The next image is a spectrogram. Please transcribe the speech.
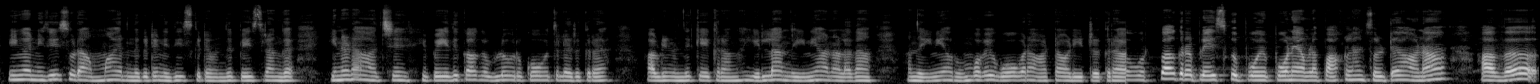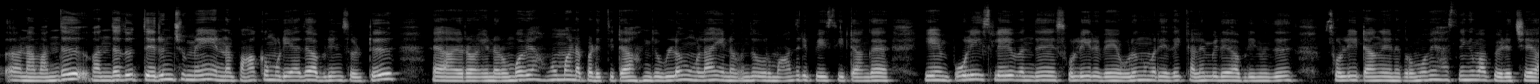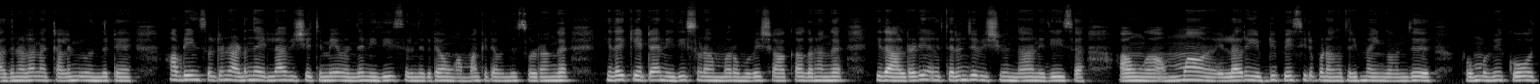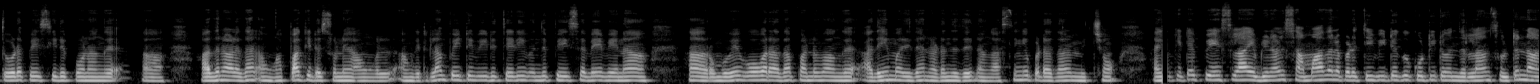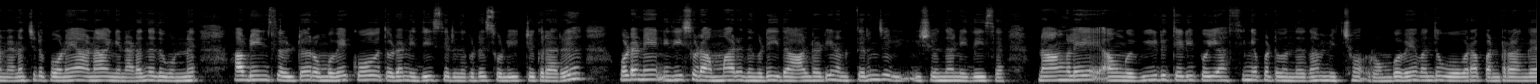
இங்கே நிதிஷோட அம்மா இருந்துக்கிட்டு நிதிஷ்கிட்ட வந்து பேசுகிறாங்க என்னடா ஆச்சு? இப்போ எதுக்காக இவ்வளோ ஒரு கோவத்தில் இருக்கிற? அப்படின்னு வந்து கேட்குறாங்க எல்லாம் அந்த இனியானால தான் அந்த இனியா ரொம்பவே ஓவராக ஆட்டம் ஆடிட்டு இருக்கிறா ஒர்க் பார்க்குற பிளேஸ்க்கு போய் போனேன். அவளை பார்க்கலான்னு சொல்லிட்டு. ஆனால் அவள் நான் வந்து வந்தது தெரிஞ்சுமே என்னை பார்க்க முடியாது அப்படின்னு சொல்லிட்டு என்னை ரொம்பவே அவமானப்படுத்திட்டா. இங்கே உள்ளவங்களாம் என்னை வந்து ஒரு மாதிரி பேசிட்டாங்க. ஏன் போலீஸ்லேயே வந்து சொல்லிடுவேன் ஒழுங்கு மரியாதை கிளம்பிடு அப்படின்னு வந்து சொல்லிட்டாங்க. எனக்கு ரொம்பவே அசிங்கமாக போயிடுச்சு. அதனால நான் கிளம்பி வந்துட்டேன். அப்படின்னு சொல்லிட்டு நடந்த எல்லா விஷயத்தையுமே வந்து நிதிஷ் இருந்துக்கிட்டு அவங்க அம்மா கிட்ட வந்து சொல்கிறாங்க இதை கேட்ட நிதிஷோட அம்மா ரொம்பவே ஷாக் ஆகுறாங்க. இது ஆல்ரெடி எனக்கு தெரிஞ்ச விஷயம்தான் நிதிஷ். அவங்க அம்மா எல்லாரும் எப்படி பேசிட்டு போனாங்க தெரியுமா? இங்கே வந்து ரொம்பவே கோவத்தோடு பேசிட்டு போனாங்க. அதனால தான் அவங்க அப்பா கிட்ட சொன்னேன். அவங்க அவங்ககிட்டலாம் போயிட்டு வீடு தேடி வந்து பேசவே வேணாம். ரொம்பவே ஓவராக தான் பண்ணுவாங்க. அதே மாதிரி தான் நடந்தது. நாங்கள் அசிங்கப்பட்டதான் மிச்சம். அவங்கக்கிட்ட பேசலாம். எப்படினாலும் சமாதானப்படுத்தி வீட்டுக்கு கூட்டிகிட்டு வந்துடலாம்னு சொல்லிட்டு நான் நினச்சிட்டு போனேன். ஆனால் இங்கே நடந்தது ஒன்று அப்படின்னு சொல்லிட்டு ரொம்பவே கோவத்தோட நிதிஷ் இருந்துக்கிட்டு சொல்லிட்டு இருக்கிறாரு உடனே நிதிஷோட அம்மா இருந்துக்கிட்டு இது ஆல்ரெடி எனக்கு தெரிஞ்ச வி- விஷயம்தான் நிதிஷ். நாங்களே அவங்க வீடு தேடி போய் அசிங்கப்பட்டு வந்தது தான் மிச்சம். ரொம்பவே வந்து ஓவராக பண்ணுறாங்க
